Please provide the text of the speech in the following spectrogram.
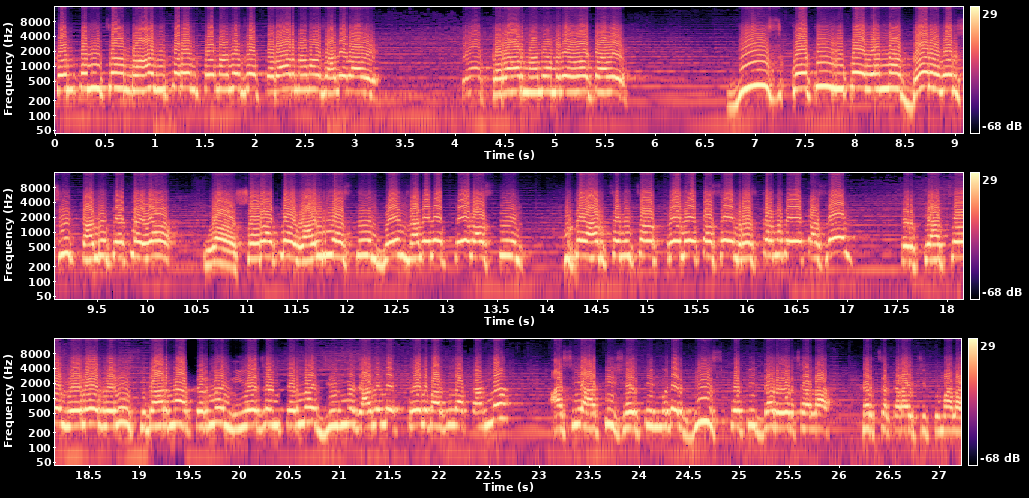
कंपनीचा महावितरण प्रमाणे जो करारनामा झालेला आहे त्या करारनाम्यामध्ये अट आहे. वीस कोटी रुपये यांना दरवर्षी तालुक्यातल्या या शहरातल्या वायरी असतील बेन झालेले पोल असतील कुठे अडचणीचा पोल येत असेल रस्त्यामध्ये येत असेल तर त्याचं वेळोवेळी सुधारणा करणं नियोजन करणं जीर्ण झालेले पोल बाजूला काढणं अशी अटी शर्तींमध्ये वीस कोटी दर वर्षाला खर्च करायची तुम्हाला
